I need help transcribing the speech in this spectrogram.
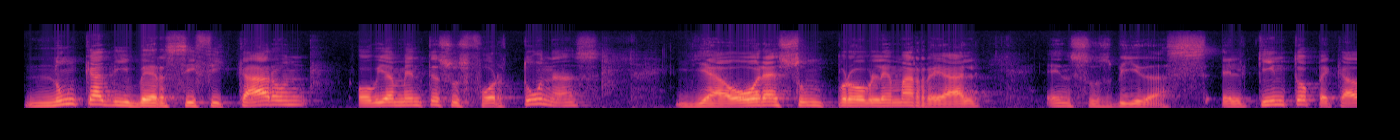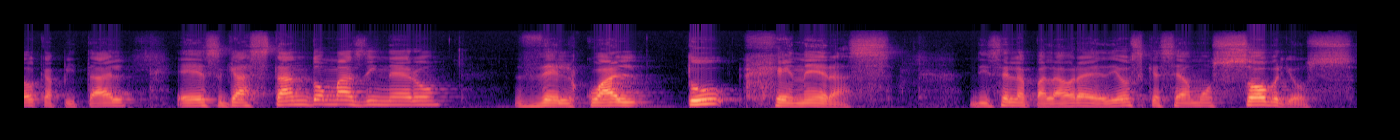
nunca diversificaron obviamente sus fortunas y ahora es un problema real en sus vidas. El quinto pecado capital es gastando más dinero del cual tú generas dice la palabra de Dios que seamos sobrios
